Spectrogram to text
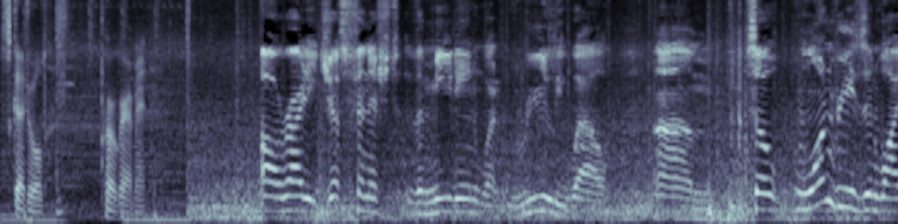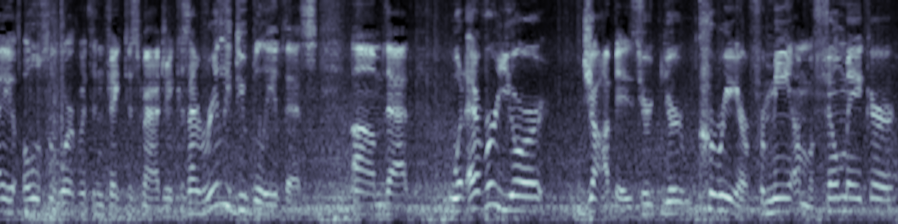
scheduled programming. Alrighty, just finished the meeting, went really well. Um, so one reason why I also work with Invictus Magic, because I really do believe this, um, that whatever your job is, your, your career, for me, I'm a filmmaker,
